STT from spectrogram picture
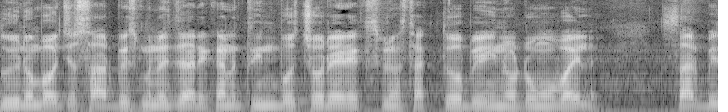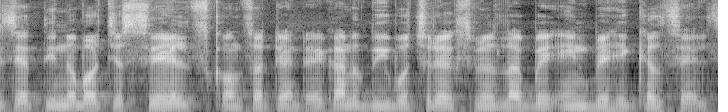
দুই নম্বর হচ্ছে সার্ভিস ম্যানেজার এখানে তিন বছরের এক্সপিরিয়েন্স থাকতে হবে ইন অটোমোবাইল সার্ভিসে তিন নম্বর হচ্ছে সেলস কনসালটেন্ট এখানে দুই বছরের এক্সপিরিয়েন্স লাগবে ইন ভেহিক্যাল সেলস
